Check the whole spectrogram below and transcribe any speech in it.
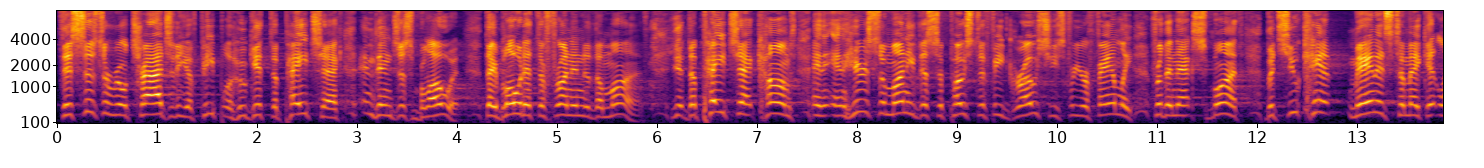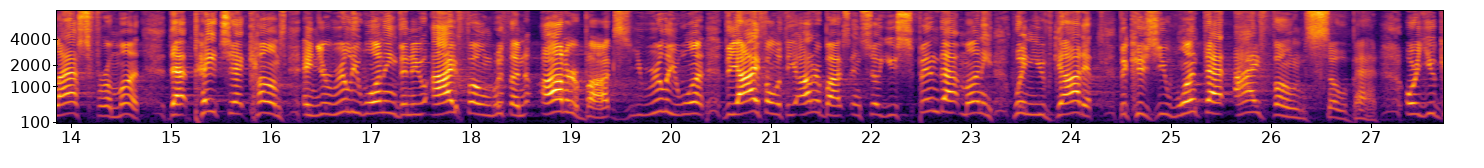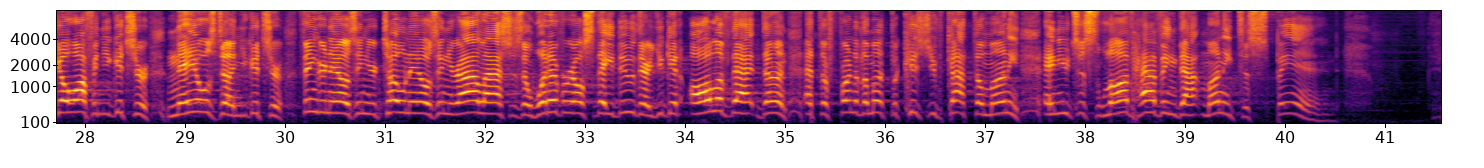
This is the real tragedy of people who get the paycheck and then just blow it. They blow it at the front end of the month. The paycheck comes, and, and here's the money that's supposed to feed groceries for your family for the next month, but you can't manage to make it last for a month. That paycheck comes, and you're really wanting the new iPhone with an OtterBox. You really want the iPhone with the OtterBox, and so you spend that money when you've got it because you want that iPhone so bad. Or you go off and you get your nails done, you get your fingernails and your toenails and your eyelashes and whatever else they do there. You get all of that done at the front of the month because you've got the money and you just love having that money to spend.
